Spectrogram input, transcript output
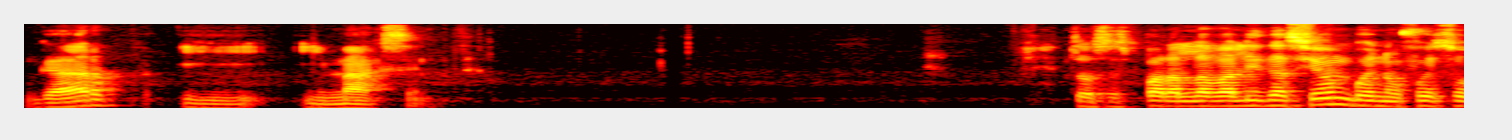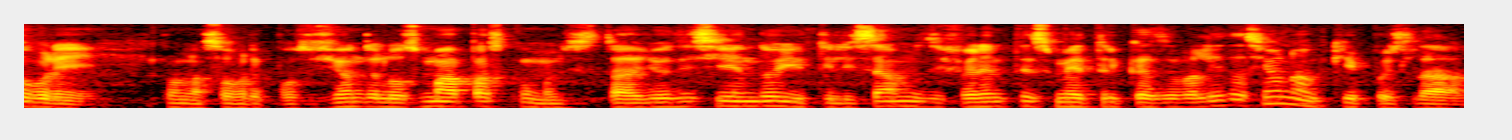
GARP y, Maxent. Entonces, para la validación, bueno, fue sobre con la sobreposición de los mapas, como les estaba yo diciendo, y utilizamos diferentes métricas de validación, aunque pues la,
